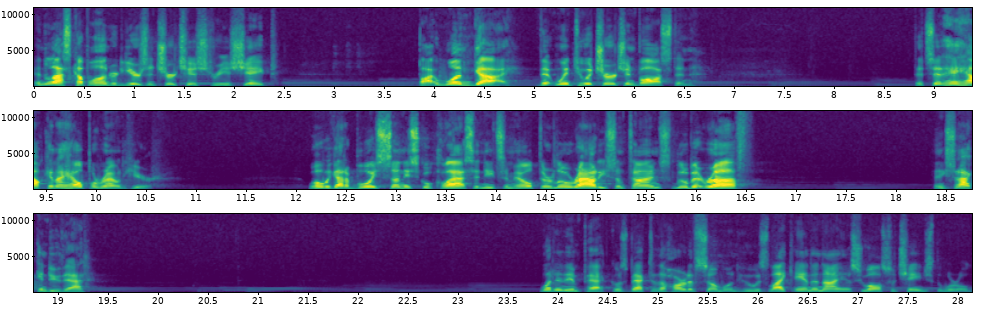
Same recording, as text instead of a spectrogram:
And the last couple hundred years in church history is shaped by one guy that went to a church in Boston that said, Hey, how can I help around here? Well, we got a boys' Sunday school class that needs some help. They're a little rowdy sometimes, a little bit rough. And he said, I can do that. What an impact. Goes back to the heart of someone who was like Ananias, who also changed the world.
